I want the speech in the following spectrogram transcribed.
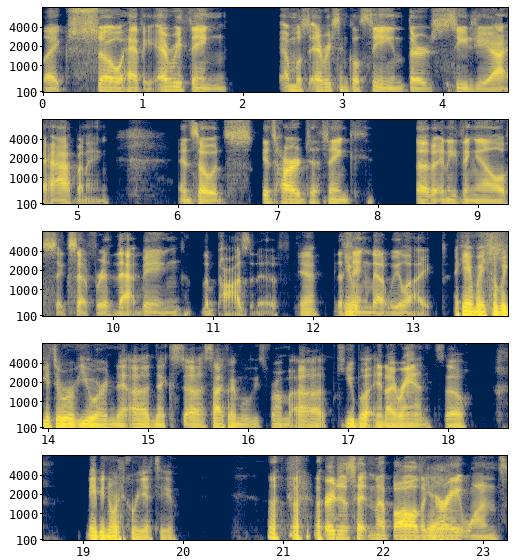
Like so heavy. Everything almost every single scene there's CGI happening. And so it's it's hard to think of anything else except for that being the positive, Yeah. the thing that we liked. I can't wait till we get to review our ne- uh, next uh, sci-fi movies from uh, Cuba and Iran. So maybe North Korea too. We're just hitting up all the Yeah. great ones.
